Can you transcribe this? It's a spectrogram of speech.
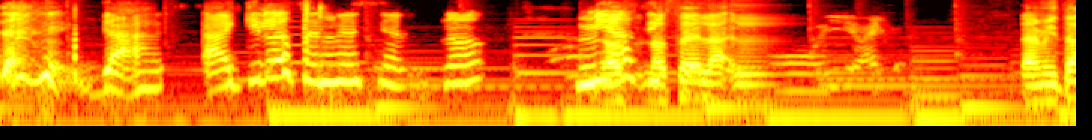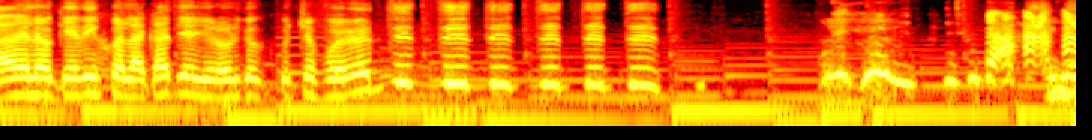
ya, aquí lo. Mi No, no sé, la, mitad de lo que dijo la Katia, yo lo único que escuché fue. Yo,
